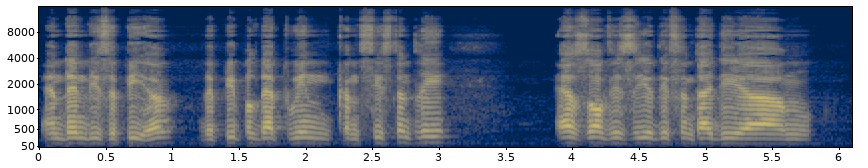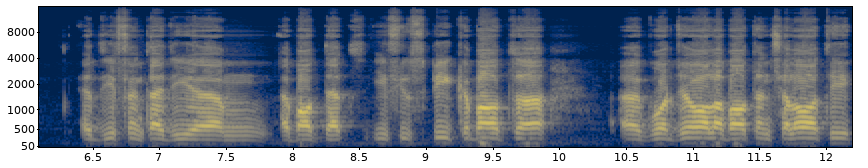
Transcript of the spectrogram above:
and then disappear. The people that win consistently has obviously a different idea, um, a different idea um, about that. If you speak about uh, uh, Guardiola, about Ancelotti,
